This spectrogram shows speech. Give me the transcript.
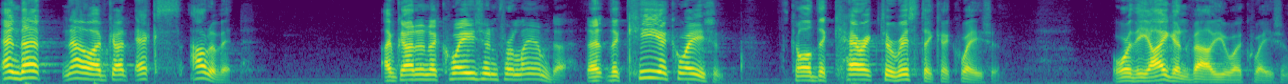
And that, now I've got x out of it. I've got an equation for lambda, that the key equation called the characteristic equation or the eigenvalue equation.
